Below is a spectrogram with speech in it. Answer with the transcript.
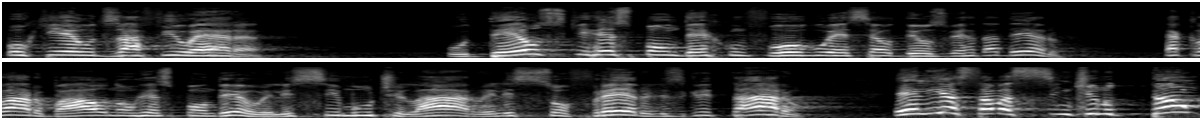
porque o desafio era: o Deus que responder com fogo, esse é o Deus verdadeiro. É claro, Baal não respondeu, eles se mutilaram, eles sofreram, eles gritaram. Elias estava se sentindo tão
